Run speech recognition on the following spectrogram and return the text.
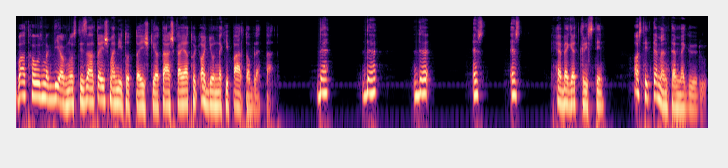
Walthouse meg diagnosztizálta, és már nyitotta is ki a táskáját, hogy adjon neki pár tablettát. De, de, de, ezt, ezt, hebegett Krisztin. Azt hitte, mentem megőrül.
